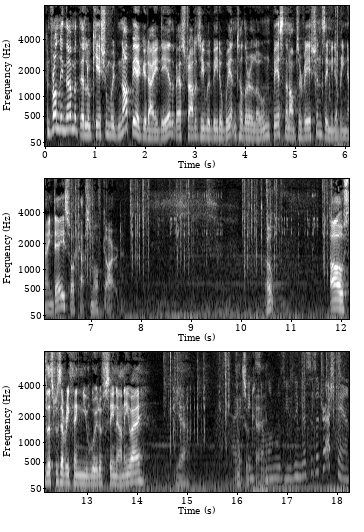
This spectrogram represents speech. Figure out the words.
Confronting them at the location would not be a good idea. The best strategy would be to wait until they're alone. Based on observations, they meet every nine days, so I'll catch them off guard. Oh. Oh, so this was everything you would have seen anyway? Yeah. I That's think okay. someone was using this as a trash can.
